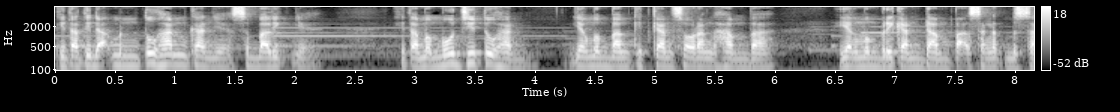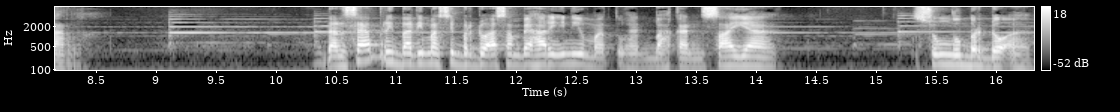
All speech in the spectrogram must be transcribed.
Kita tidak mentuhankannya, sebaliknya. Kita memuji Tuhan yang membangkitkan seorang hamba yang memberikan dampak sangat besar. Dan saya pribadi masih berdoa sampai hari ini umat Tuhan, bahkan saya sungguh berdoa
